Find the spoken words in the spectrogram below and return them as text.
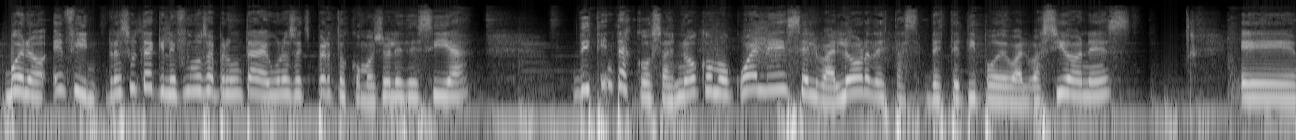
bueno, en fin, resulta que le fuimos a preguntar a algunos expertos, como yo les decía, distintas cosas, ¿no? Como cuál es el valor de, estas, de este tipo de evaluaciones. Eh,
